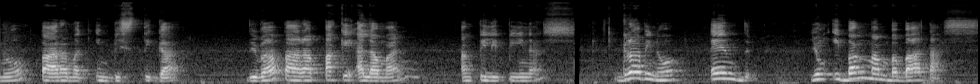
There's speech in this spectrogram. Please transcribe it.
no? Para mag-imbestiga, 'di ba? Para pakialaman ang Pilipinas. Grabe no? And yung ibang mambabatas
